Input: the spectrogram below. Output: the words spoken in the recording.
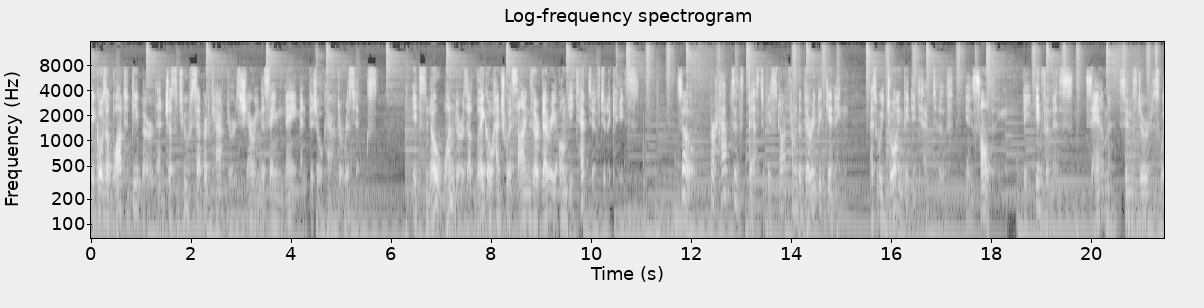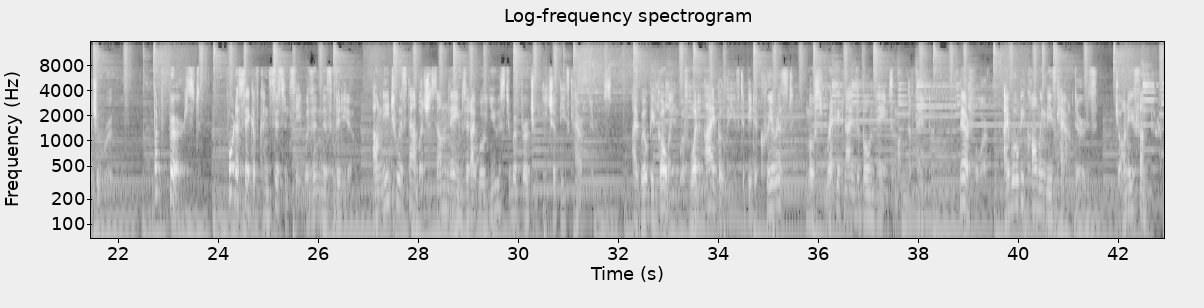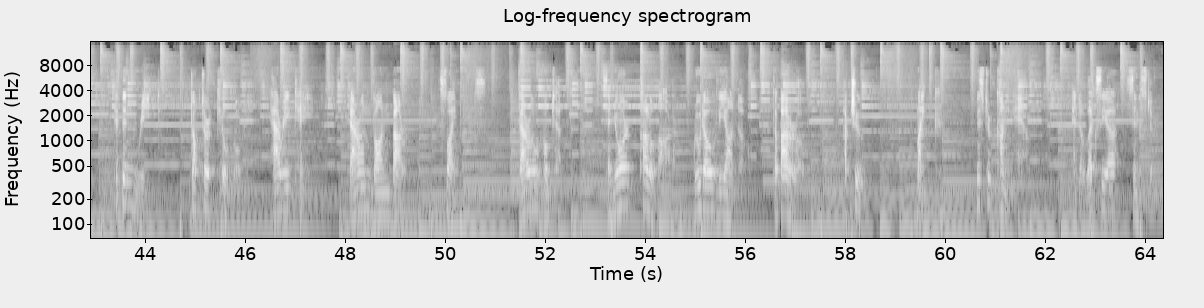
It goes a lot deeper than just two separate characters sharing the same name and visual characteristics. It's no wonder that LEGO had to assign their very own detective to the case. So, perhaps it's best if we start from the very beginning, as we join the detective in solving the infamous Sam Sinister Switcheroo. But first, for the sake of consistency within this video, I'll need to establish some names that I will use to refer to each of these characters. I will be going with what I believe to be the clearest, most recognizable names among the fandom. Therefore, I will be calling these characters Johnny Thunder, Pippin Reed, Dr. Kilroy, Harry Kane, Baron von Baron, Slyboots, Pharaoh Hotep, Senor Palomar, Rudo Villano, Gabarro, Achu, Mike, Mr. Cunningham, and Alexis Sinister.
